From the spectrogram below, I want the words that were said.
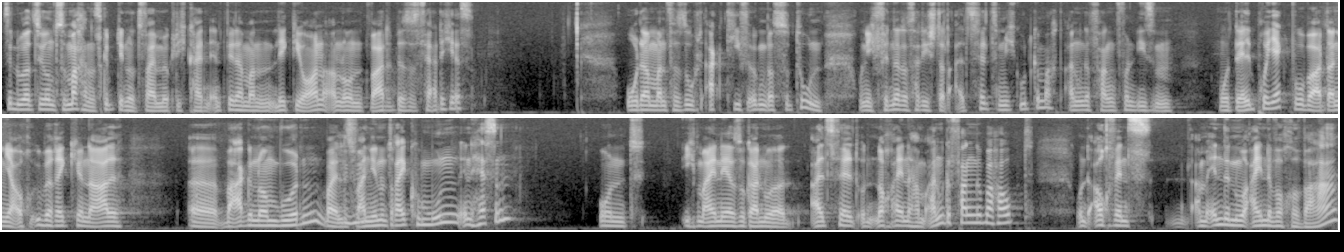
Situation zu machen. Es gibt ja nur zwei Möglichkeiten. Entweder man legt die Ohren an und wartet, bis es fertig ist. Oder man versucht aktiv irgendwas zu tun. Und ich finde, das hat die Stadt Alsfeld ziemlich gut gemacht. Angefangen von diesem Modellprojekt, wo wir dann ja auch überregional äh, wahrgenommen wurden, weil es waren ja nur drei Kommunen in Hessen. Und ich meine ja sogar nur Alsfeld und noch eine haben angefangen überhaupt. Und auch wenn es am Ende nur eine Woche war,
